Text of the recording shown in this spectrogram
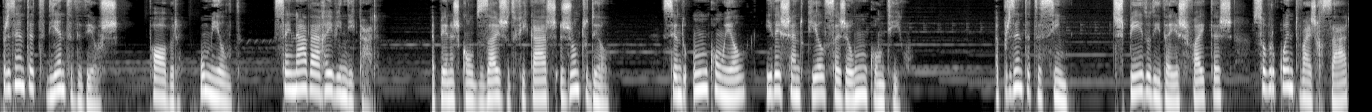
Apresenta-te diante de Deus, pobre, humilde, sem nada a reivindicar, apenas com o desejo de ficares junto dele, sendo um com ele e deixando que ele seja um contigo. Apresenta-te assim, despido de ideias feitas sobre o quanto vais rezar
